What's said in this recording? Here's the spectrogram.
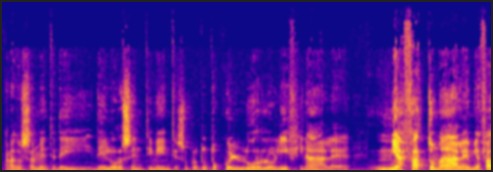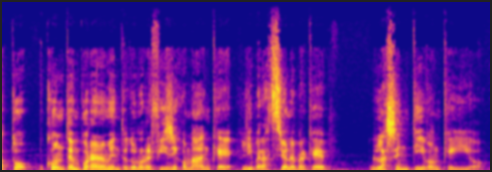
paradossalmente, dei, dei loro sentimenti, e soprattutto quell'urlo lì finale. Mi ha fatto male, mi ha fatto contemporaneamente dolore fisico, ma anche liberazione, perché la sentivo anche io.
